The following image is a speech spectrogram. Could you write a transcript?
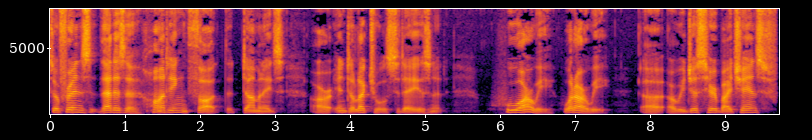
So, friends, that is a haunting thought that dominates our intellectuals today, isn't it? Who are we? What are we? Uh, are we just here by chance,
